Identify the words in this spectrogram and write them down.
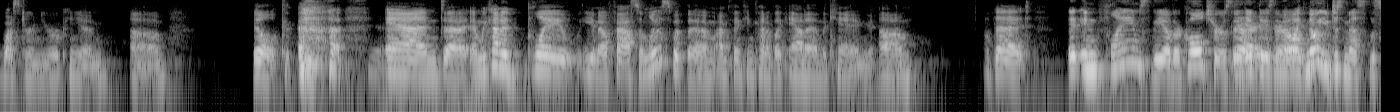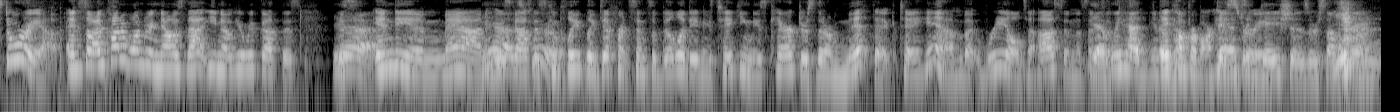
Western European um, ilk, yeah. and uh, and we kind of play, you know, fast and loose with them. I'm thinking kind of like Anna and the King, um, mm-hmm. that it inflames the other cultures. They right, get these and right. they're like, no, you just messed the story up. And so I'm kind of wondering now, is that you know, here we've got this this yeah. Indian man yeah, who's got this completely different sensibility, and he's taking these characters that are mythic to him, but real to us in the sense. Yeah, if we had you know, they come from our history, geishas or something.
